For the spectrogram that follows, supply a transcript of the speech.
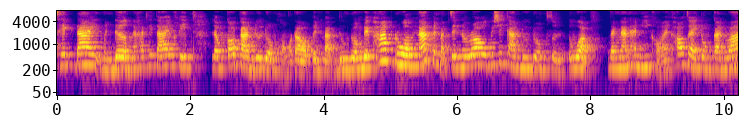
เช็คได้เหมือนเดิมนะคะที่ใต้คลิป แล้วก็การดูดวงของเราเป็นแบบดูดวงโดยภาพรวมนะ เป็นแบบ general ไม่ใช่การดูดวงส่วนตัว ดังนั้นอันนี้ขอให้เข้าใจตรงกันว่า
